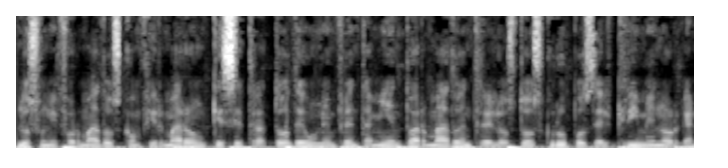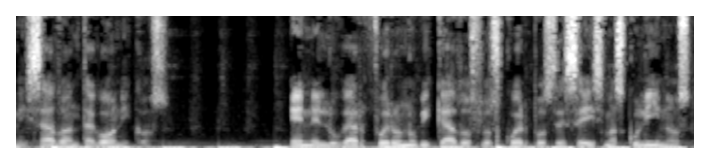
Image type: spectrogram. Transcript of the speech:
los uniformados confirmaron que se trató de un enfrentamiento armado entre los dos grupos del crimen organizado antagónicos. En el lugar fueron ubicados los cuerpos de seis masculinos,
